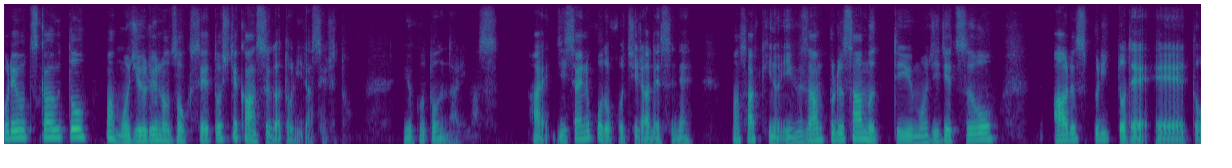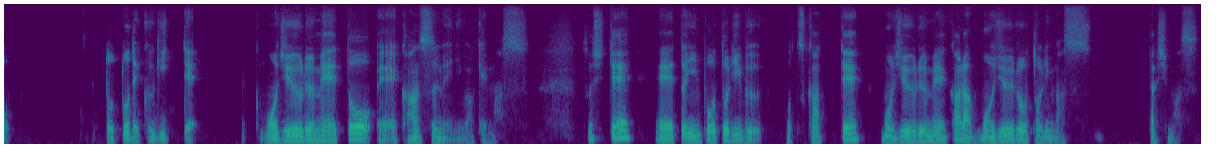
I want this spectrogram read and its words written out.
これを使うと、まあ、モジュールの属性として関数が取り出せるということになります。はい、実際のコードこちらですね。まあ、さっきの example_sum っていう文字列を R スプリットで、えーと、ドットで区切って、モジュール名と、え、関数名に分けます。そして、えーと、インポートリブを使って、モジュール名からモジュールを取ります。出します。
